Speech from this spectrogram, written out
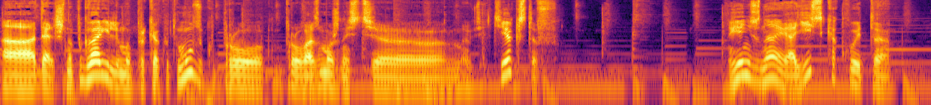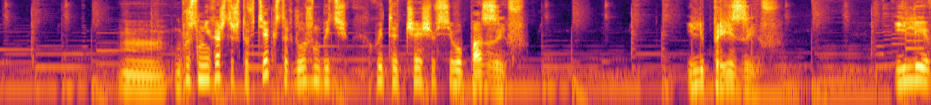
а, дальше. Но поговорили мы про какую-то музыку, про, про возможность э, текстов. Но я не знаю, а есть какой-то... м, Просто мне кажется, что в текстах должен быть какой-то чаще всего позыв. Или призыв. Или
